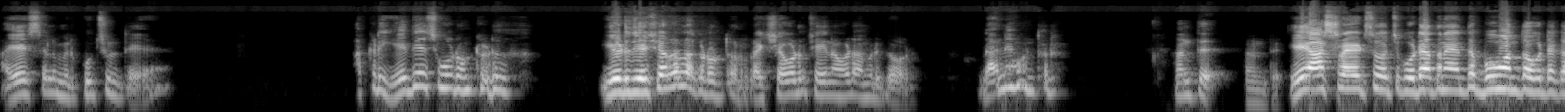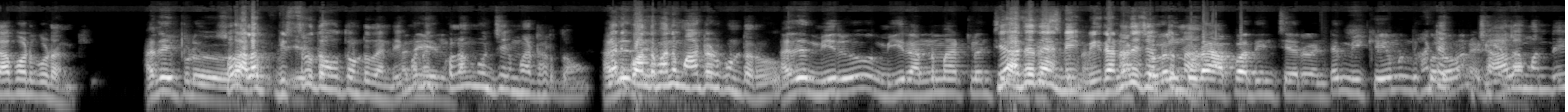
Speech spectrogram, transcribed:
ఐఎస్ఎల్ మీరు కూర్చుంటే అక్కడ ఏ దేశం వాడు ఉంటాడు? ఏడు దేశాలలో అక్కడ ఉంటారు. రష్యా వాడు చైనా వాడు అమెరికా వాడు. దాన్ని ఏమంటారు? అంతే అంతే. ఏ ఆస్ట్రాయిడ్స్ వచ్చి కొట్టేతనంటే భూమి అంతా ఒకటే కాపాడుకోవడానికి. అదే ఇప్పుడు సో అలా విస్తృతం అవుతుంటుందండి. మన. కులం గురించి మాట్లాడతాం? అదే. కొంతమంది మాట్లాడుకుంటారు. అదే మీరు మీరు అన్న మాటలోంచి ఏ, అదే నేను అండి, తీసుకున్నా. మీరు అన్నదే నా కులం చెప్తున్నా. కూడా ఆపాదించారు అంటే మీకేముంది అంటే చాలా. మంది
